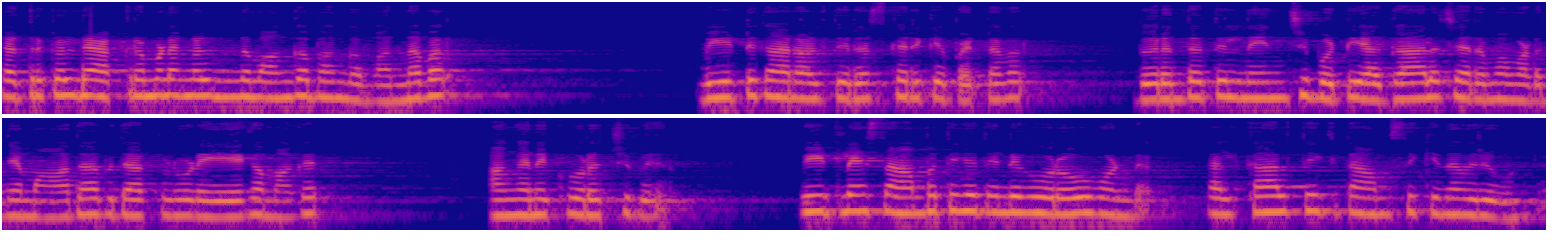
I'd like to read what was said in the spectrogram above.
ശത്രുക്കളുടെ ആക്രമണങ്ങളിൽ നിന്നും അംഗഭംഗം വന്നവർ. വീട്ടുകാരാൽ തിരസ്കരിക്കപ്പെട്ടവർ. ദുരന്തത്തിൽ നെഞ്ചുപൊട്ടി അകാല ചരമമടഞ്ഞ മാതാപിതാക്കളുടെ ഏക മകൻ. അങ്ങനെ കുറച്ചുപേർ വീട്ടിലെ സാമ്പത്തികത്തിന്റെ കുറവ് കൊണ്ട് തൽക്കാലത്തേക്ക് താമസിക്കുന്നവരുമുണ്ട്.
